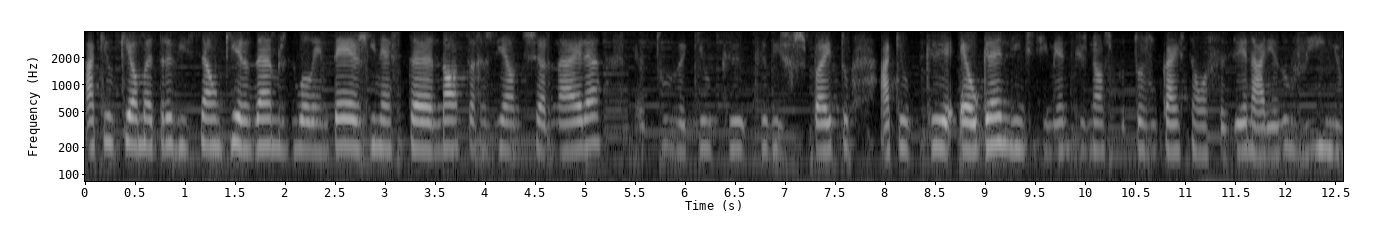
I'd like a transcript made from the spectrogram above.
àquilo que é uma tradição que herdamos do Alentejo e nesta nossa região de Charneira, é tudo aquilo que, que diz respeito àquilo que é o grande investimento que os nossos produtores locais estão a fazer na área do vinho,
